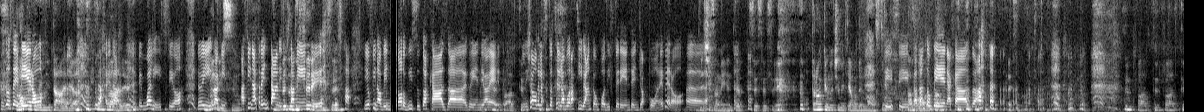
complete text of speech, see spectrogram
Non so se è vero. in Italia. esatto, esatto, è ugualissimo. Noi a, fi- a fino a 30 anni, giustamente, esatto, io fino a 28 ho vissuto a casa, quindi vabbè, Infatti. diciamo che la situazione lavorativa è anche un po' differente in Giappone, però... eh, Decisamente, sì, sì, sì. Però anche noi ci mettiamo del nostro. sì, sì, sta talvolta. tanto bene a casa. esatto. Infatti, infatti.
